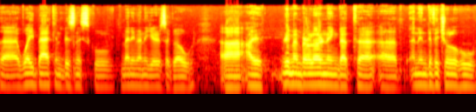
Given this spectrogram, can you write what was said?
uh, way back in business school, many, many years ago, uh, I remember learning that uh, uh, an individual who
